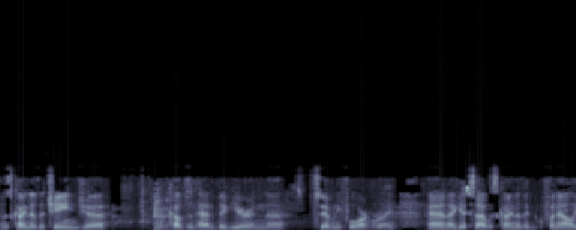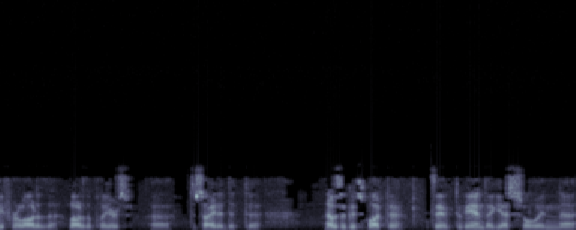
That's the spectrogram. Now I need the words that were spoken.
it was kind of the change. Uh, the Cubs had had a big year in uh, '74, Right. and I guess that was kind of the finale for a lot of the a lot of the players. Uh, decided that uh, that was a good spot to to, to end, I guess. So in uh,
